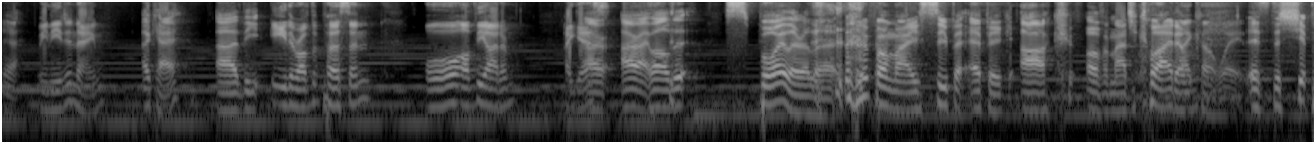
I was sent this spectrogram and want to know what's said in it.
Yeah. we need a name, Okay. Uh, the either of the person or of the item. I guess. all all right. Well, the spoiler alert for my super epic arc of a magical item. I can't wait. It's the ship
